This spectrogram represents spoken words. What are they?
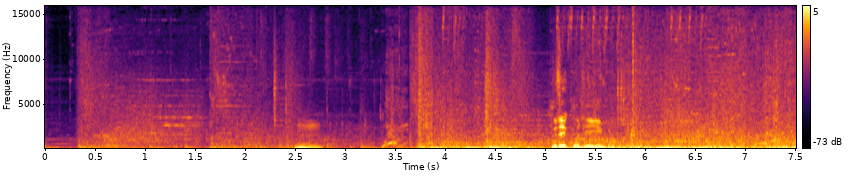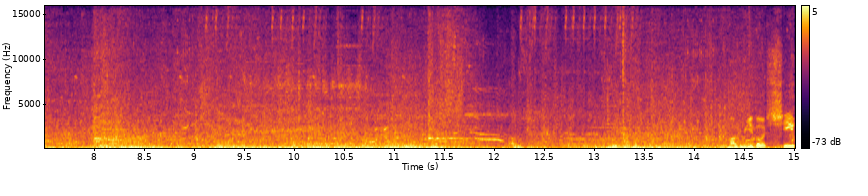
음. 굳이 굳이. 아 믿어 씨.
